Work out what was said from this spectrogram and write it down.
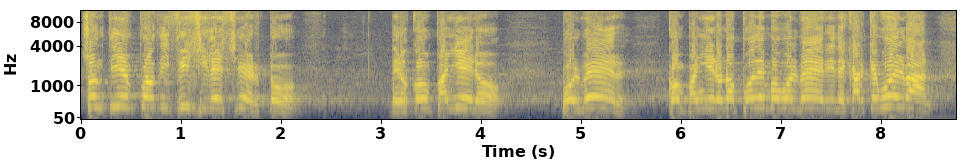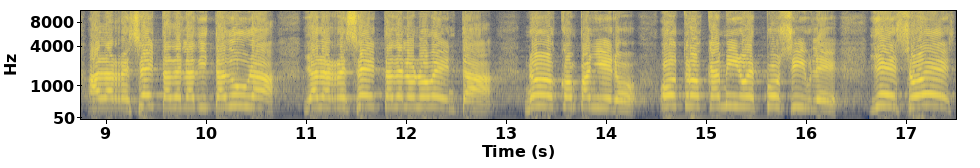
Son tiempos difíciles, cierto, pero compañero, volver Compañero, no podemos volver y dejar que vuelvan a la receta de la dictadura y a la receta de los 90. No, compañero, otro camino es posible y eso es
